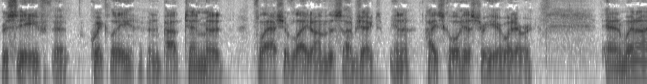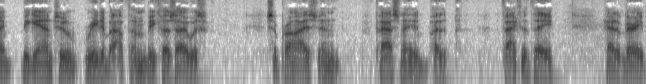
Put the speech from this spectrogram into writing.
receive uh, quickly in about 10 minute flash of light on the subject in a high school history or whatever. And when I began to read about them, because I was surprised and fascinated by the fact that they had a very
